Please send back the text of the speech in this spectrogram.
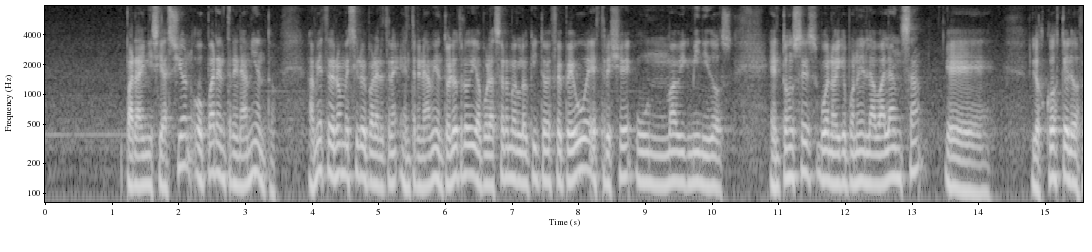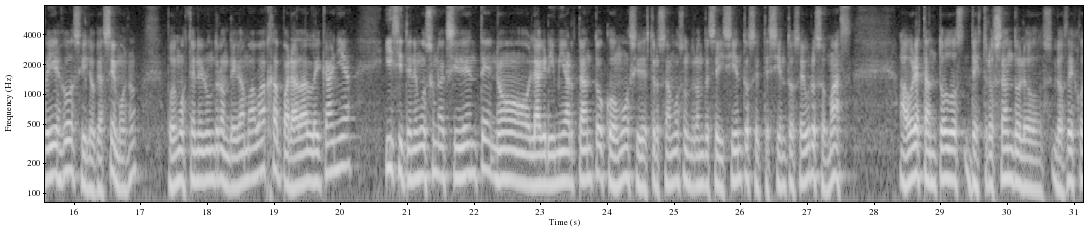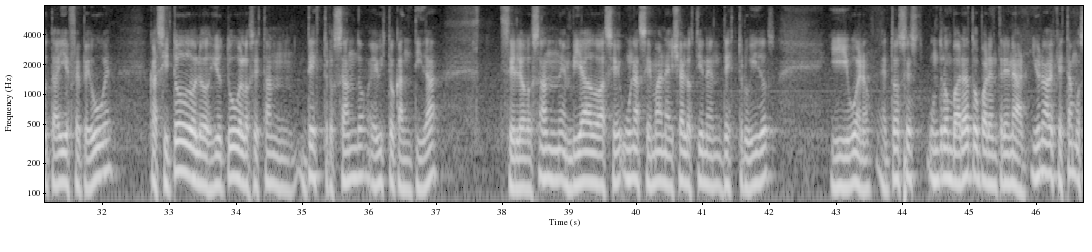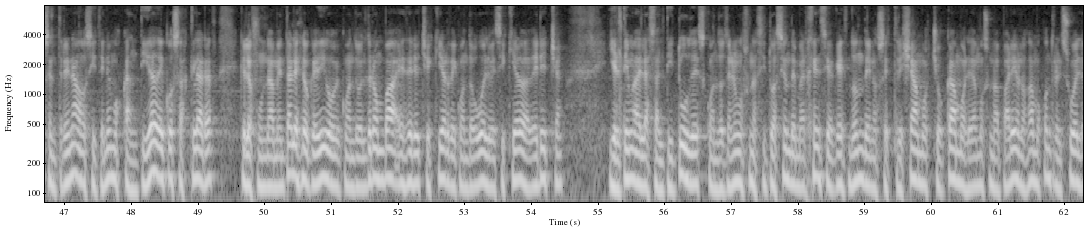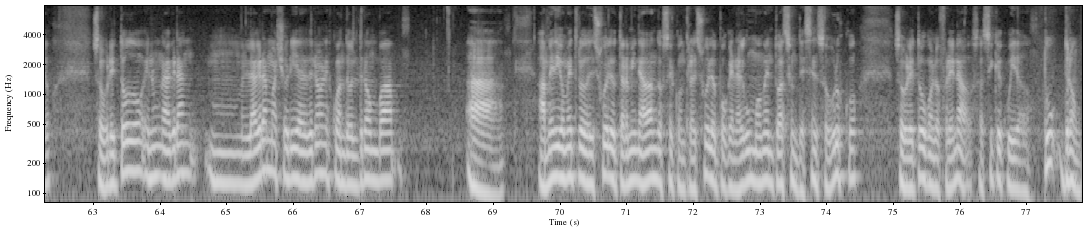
para iniciación o para entrenamiento. A mí este dron me sirve para el entrenamiento. El otro día, por hacerme el loquito FPV, estrellé un Mavic Mini 2. Entonces, bueno, hay que poner en la balanza eh, los costes, los riesgos y lo que hacemos, ¿no? Podemos tener un dron de gama baja para darle caña y si tenemos un accidente no lagrimear tanto como si destrozamos un dron de 600, 700 euros o más. Ahora están todos destrozando los, los DJI FPV Casi todos los youtubers los están destrozando, he visto cantidad. Se los han enviado hace una semana y ya los tienen destruidos. Y bueno, entonces un dron barato para entrenar. Y una vez que estamos entrenados y tenemos cantidad de cosas claras, que lo fundamental es lo que digo, que cuando el dron va es derecha-izquierda y cuando vuelve es izquierda-derecha, y el tema de las altitudes, cuando tenemos una situación de emergencia que es donde nos estrellamos, chocamos, le damos una pared o nos damos contra el suelo, sobre todo en una gran, mm, la gran mayoría de drones cuando el dron va a, a medio metro del suelo termina dándose contra el suelo porque en algún momento hace un descenso brusco, sobre todo con los frenados, así que cuidado. Tu dron.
